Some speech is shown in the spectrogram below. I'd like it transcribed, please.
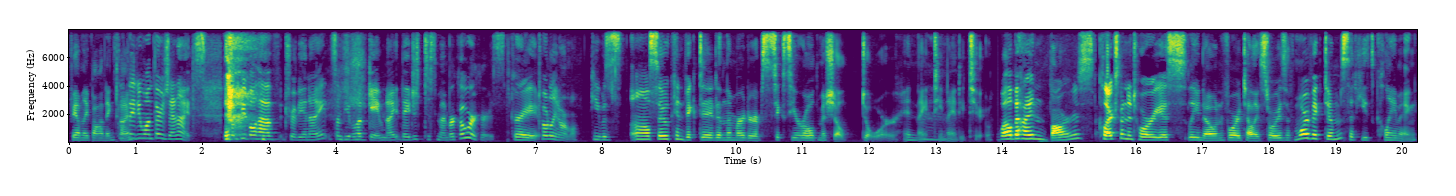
family bonding That's what time. they do on Thursday nights. Some people have trivia night. Some people have game night. They just dismember coworkers. Great. Totally normal. He was also convicted in the murder of six year old Michelle Dorr in mm. 1992. Well behind bars, Clark's been notoriously known for telling stories of more victims that he's claiming.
